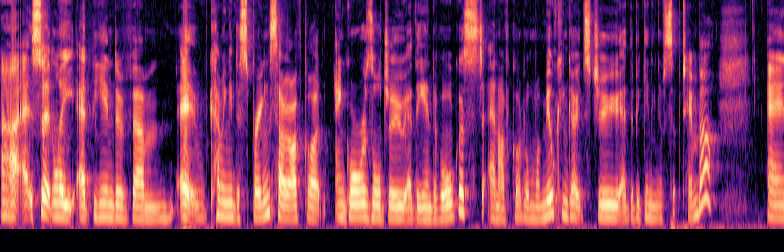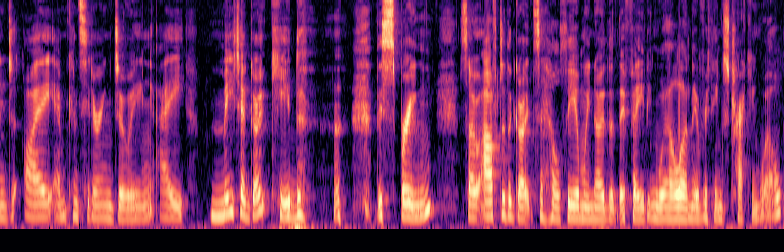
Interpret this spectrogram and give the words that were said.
Uh, certainly at the end of um, coming into spring, so I've got Angoras all due at the end of August, and I've got all my milking goats due at the beginning of September. And I am considering doing a meter goat kid this spring. So after the goats are healthy and we know that they're feeding well and everything's tracking well,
